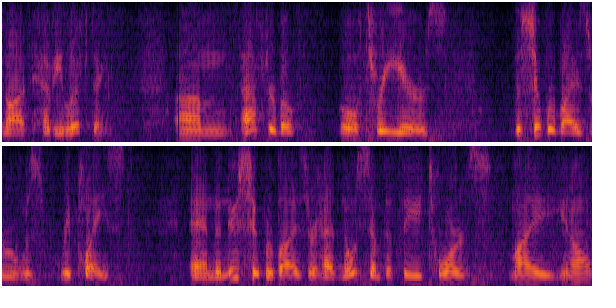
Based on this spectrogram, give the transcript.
not heavy lifting. Um, after about oh, three years, the supervisor was replaced, and the new supervisor had no sympathy towards my, you know,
